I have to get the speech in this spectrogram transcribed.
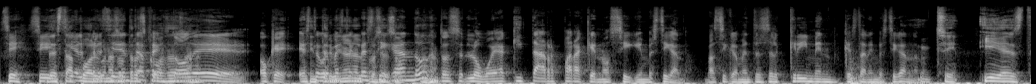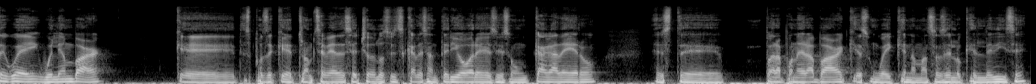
Sí, sí. Destapó sí, algunas otras cosas, de... Ok, este güey me está investigando, entonces lo voy a quitar para que no siga investigando. Básicamente es el crimen que están investigando. ¿no? Sí. Y este güey, William Barr, que después de que Trump se había deshecho de los fiscales anteriores, hizo un cagadero, este, para poner a Barr, que es un güey que nada más hace lo que él le dice.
